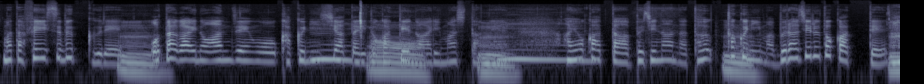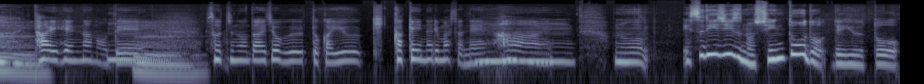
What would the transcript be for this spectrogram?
またフェイスブックでうん。お互いの安全を確認し合ったりとかっていうのはありましたうね。ん。あよかった。無事なんだ。と特に今ブラジルとかってうん。大変なので、うんそっちの大丈夫とかいうきっかけになりましたね。はい。い。あの SDGs の浸透度でいうと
